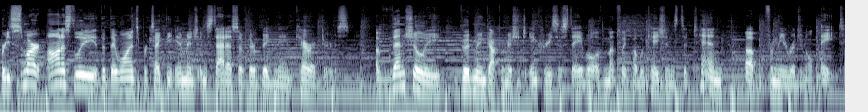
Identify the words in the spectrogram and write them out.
Pretty smart, honestly, that they wanted to protect the image and status of their big name characters. Eventually, Goodman got permission to increase his stable of monthly publications to 10, up from the original 8.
